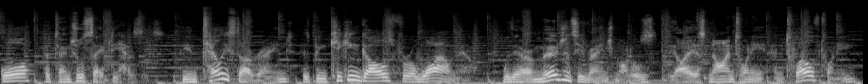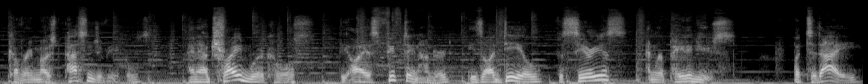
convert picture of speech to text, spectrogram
or potential safety hazards. The IntelliStart range has been kicking goals for a while now, with our emergency range models, the IS 920 and 1220, covering most passenger vehicles, and our trade workhorse, the IS 1500, is ideal for serious and repeated use. But today,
